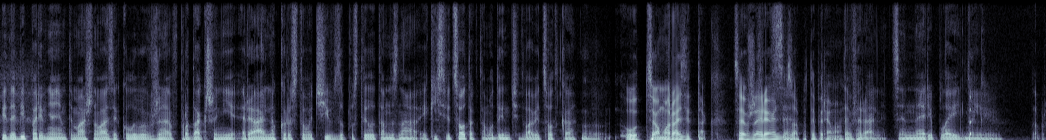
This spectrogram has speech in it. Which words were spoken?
Під AB порівнянням ти маєш на увазі, коли ви вже в продакшені реально користувачів запустили, там, не знаю, якийсь відсоток, там один чи два відсотка. У цьому разі так. Це вже реальні це, запити прямо. Це вже реальні. Це не реплей, ні. Добре.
